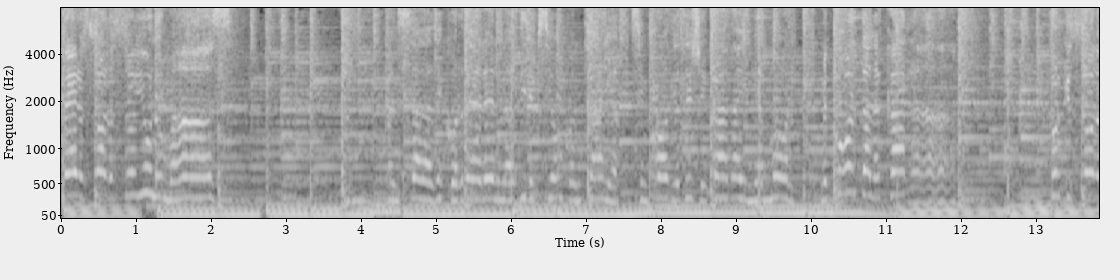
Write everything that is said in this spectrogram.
Pero solo soy uno más. Cansada de correr en la dirección contraria, sin podio de llegada y mi amor me corta la cara. Porque solo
